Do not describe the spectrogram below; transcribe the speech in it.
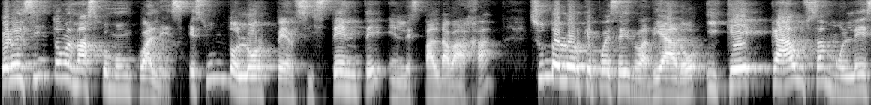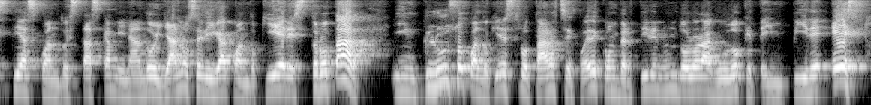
Pero el síntoma más común, ¿cuál es? Es un dolor persistente en la espalda baja. Es un dolor que puede ser irradiado y que causa molestias cuando estás caminando, ya no se diga cuando quieres trotar. Incluso cuando quieres trotar se puede convertir en un dolor agudo que te impide esto.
